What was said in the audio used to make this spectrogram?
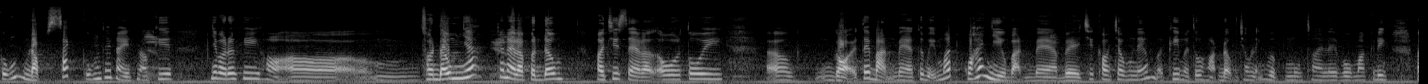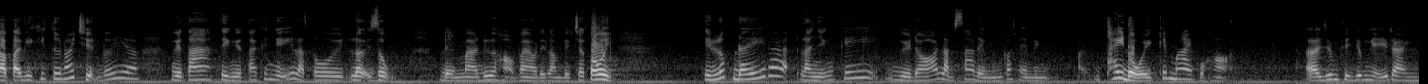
cũng đọc sách cũng thế này nọ yeah. kia nhưng mà đôi khi họ phần đông nhá yeah. cái này là phần đông họ chia sẻ là ô tôi uh, gọi tới bạn bè tôi bị mất quá nhiều bạn bè về chứ con trông nếu mà khi mà tôi hoạt động trong lĩnh vực multi level marketing là tại vì khi tôi nói chuyện với ờ, người ta thì người ta cứ nghĩ là tôi lợi dụng để mà đưa họ vào để làm việc cho tôi thì lúc đấy đó là những cái người đó làm sao để mình có thể mình thay đổi cái mai của họ à, dung thì dung nghĩ rằng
